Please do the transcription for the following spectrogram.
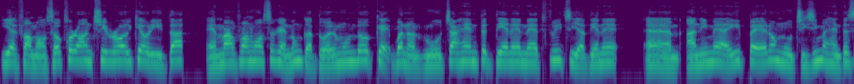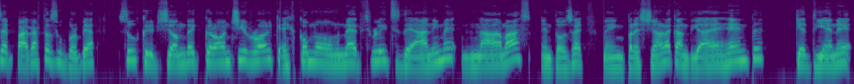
Y el famoso Crunchyroll que ahorita es más famoso que nunca. Todo el mundo que, bueno, mucha gente tiene Netflix y ya tiene em, anime ahí, pero muchísima gente se paga hasta su propia suscripción de Crunchyroll, que es como un Netflix de anime, nada más. Entonces me impresiona la cantidad de gente que tiene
